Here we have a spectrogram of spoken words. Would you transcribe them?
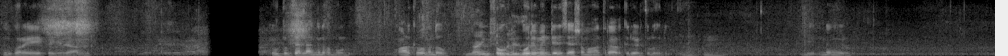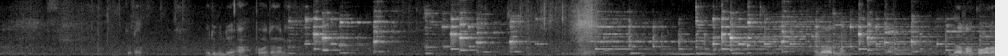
ഇത് കുറേ കഴിഞ്ഞ യൂട്യൂബ് ചാനൽ അങ്ങനെ സംഭവമുണ്ട്. ആൾക്ക് വന്നിട്ടുണ്ടാവും. ഒരു മിനിറ്റിന് ശേഷം മാത്രമേ ആൾക്കാർ വരത്തുള്ളൂ വീട്ടിന്റെ അങ്ങനെ വരും കേട്ടോ ഒരു മിനിറ്റ്. ആ പോരാ തുടങ്ങി. അതാർന്ന അതാർന്ന കോളാ?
